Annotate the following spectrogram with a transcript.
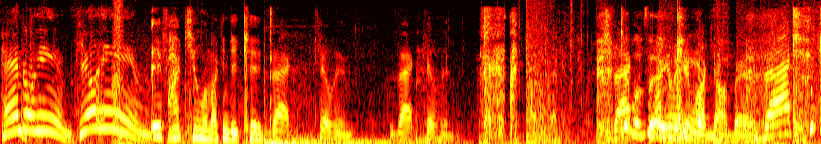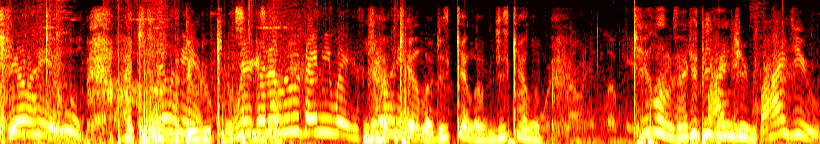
Handle him. Kill him. If I kill him, I can get kicked. Zach, kill him. Zach, kill him. Zach, Kill him, Zach. Kill gonna get my him. count back. Zach, kill him. I killed Kill the dude who him. killed We're gonna lose anyways. Yeah, Kill him. kill him. Just kill him. Just kill him. Op 4 drone has located Kill him, Zach. He's biohazard behind you. Behind you.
